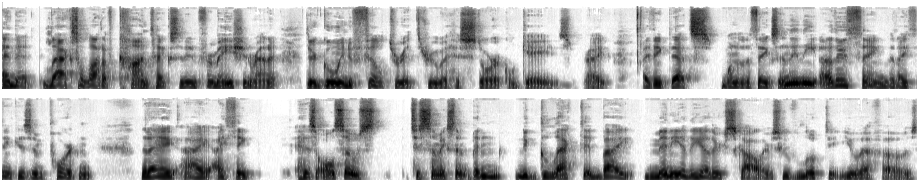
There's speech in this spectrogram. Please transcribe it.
and that lacks a lot of context and information around it, they're going to filter it through a historical gaze, right? I think that's one of the things. And then the other thing that I think is important that I, I, I think has also to some extent been neglected by many of the other scholars who've looked at UFOs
